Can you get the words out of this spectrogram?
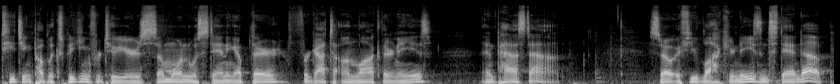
teaching public speaking for two years. Someone was standing up there, forgot to unlock their knees, and passed out. So if you lock your knees and stand up,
